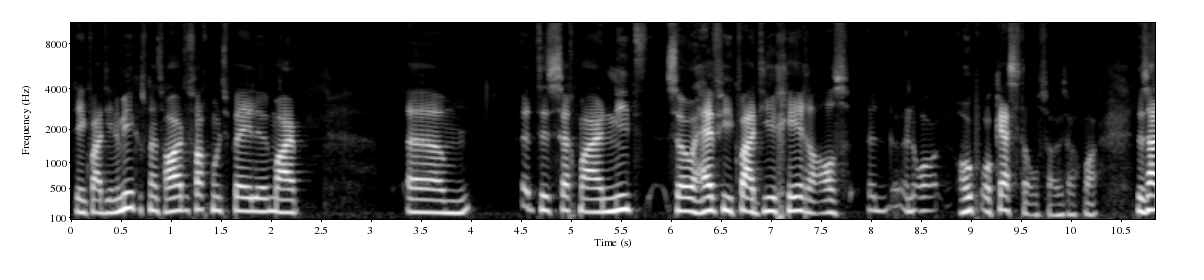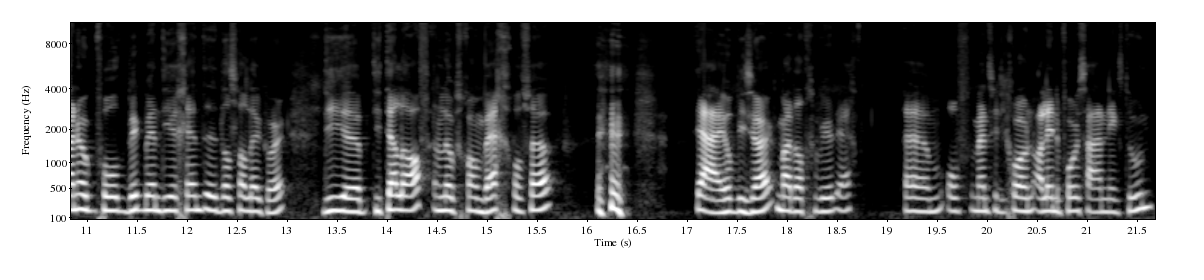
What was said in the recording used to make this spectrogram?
denk qua dynamiek als mensen hard of zacht moeten spelen. Maar ehm, het is zeg maar niet zo heavy qua dirigeren als een, een or- hoop orkesten of zo, zeg maar. Er zijn ook bijvoorbeeld big band dirigenten, dat is wel leuk hoor. Die, eh, die tellen af en ze gewoon weg of zo. ja, heel bizar, maar dat gebeurt echt. Ehm, of mensen die gewoon alleen ervoor staan niks doen,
